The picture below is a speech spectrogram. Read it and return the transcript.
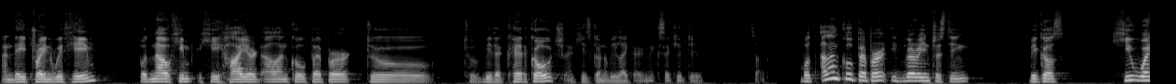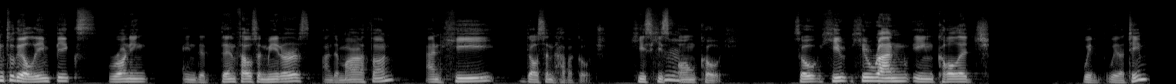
And they trained with him. But now he, he hired Alan Culpepper to to be the head coach, and he's gonna be like an executive something. But Alan Culpepper is very interesting because he went to the Olympics running in the 10,000 meters and the marathon, and he doesn't have a coach. He's his Hmm. own coach. So he, he ran in college with, with a team.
